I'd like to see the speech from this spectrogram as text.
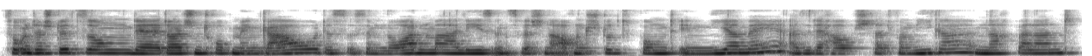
zur Unterstützung der deutschen Truppen in Gao, das ist im Norden Malis, inzwischen auch ein Stützpunkt in Niamey, also der Hauptstadt von Niger im Nachbarland.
